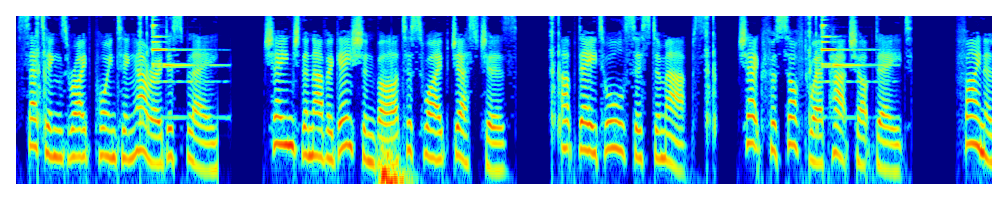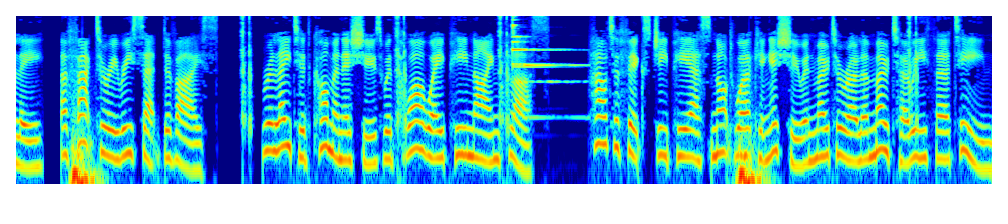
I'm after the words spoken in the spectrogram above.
settings right pointing arrow display. Change the navigation bar to swipe gestures. Update all system apps. Check for software patch update. Finally, a factory reset device. Related common issues with Huawei P9 Plus. How to fix GPS not working issue in Motorola Moto E13.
